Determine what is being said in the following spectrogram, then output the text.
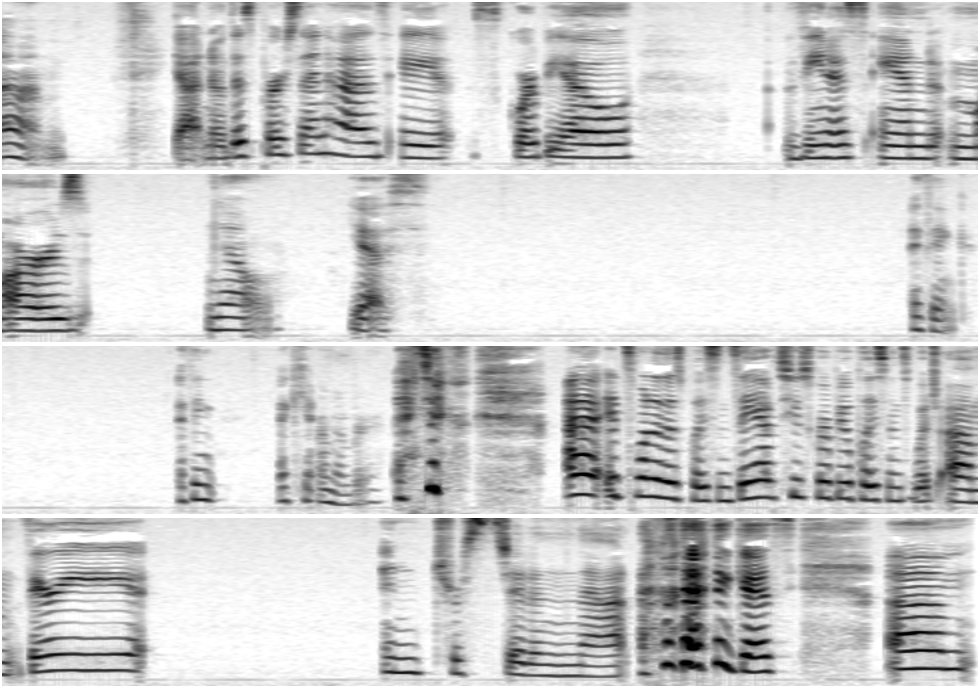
um, yeah, no, this person has a Scorpio, Venus, and Mars. No, yes, I think. I think I can't remember. uh, it's one of those placements. They have two Scorpio placements, which um very interested in that. I guess. Um,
